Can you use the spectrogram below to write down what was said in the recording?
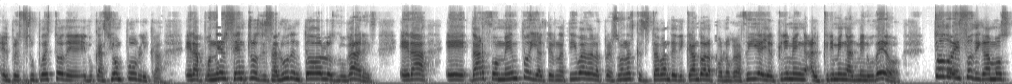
el presupuesto de educación pública, era poner centros de salud en todos los lugares, era eh, dar fomento y alternativas a las personas que se estaban dedicando a la pornografía y el crimen, al crimen al menudeo. Todo eso, digamos,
